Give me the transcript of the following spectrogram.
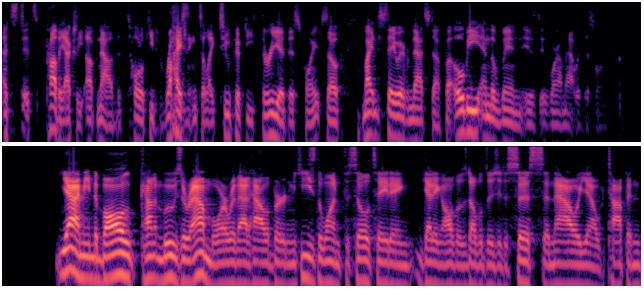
it's it's probably actually up now. The total keeps rising to like 253 at this point, so might stay away from that stuff. But Obi and the win is is where I'm at with this one. Yeah, I mean the ball kind of moves around more without Haliburton. He's the one facilitating, getting all those double digit assists, and now you know Toppin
